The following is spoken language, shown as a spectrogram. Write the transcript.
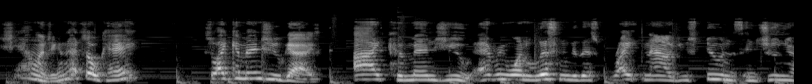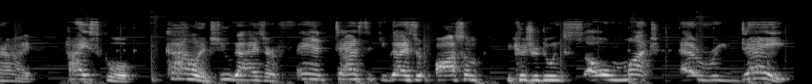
Challenging, and that's okay. So I commend you guys. I commend you, everyone listening to this right now, you students in junior high, high school, college. You guys are fantastic. You guys are awesome because you're doing so much every day.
